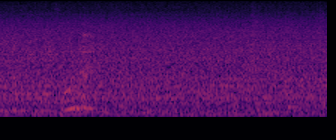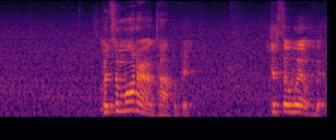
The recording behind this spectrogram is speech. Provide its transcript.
You don't even like one. This Put some water on top of it. Just a little bit.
